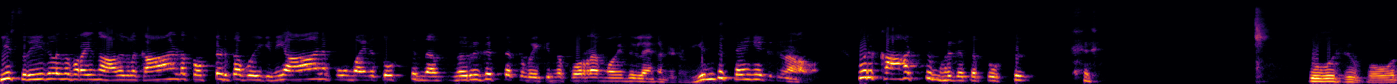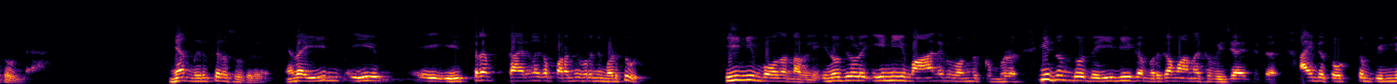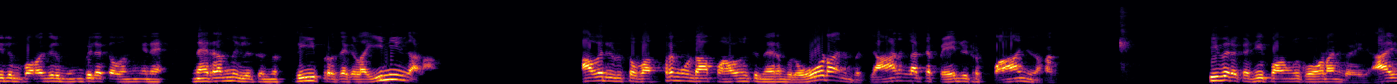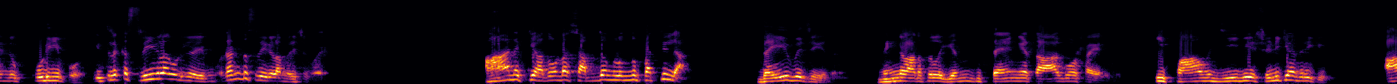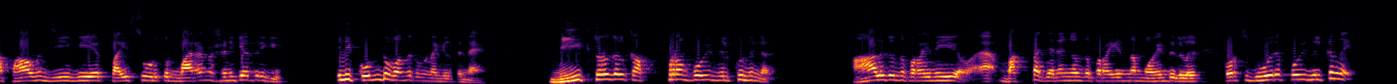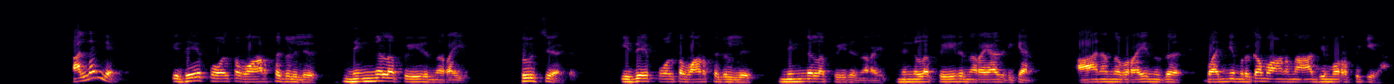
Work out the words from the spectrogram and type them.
ഈ സ്ത്രീകൾ എന്ന് പറയുന്ന ആളുകളൊക്കെ ആനയുടെ തൊട്ടടുത്താ പോയിക്കുന്നത് ഈ ആന പോകുമ്പോൾ അതിന്റെ തൊട്ട് മൃഗത്തൊക്കെ വയ്ക്കുന്ന കുറെ മൊയന്തുകൾ ഞാൻ കണ്ടിട്ടുണ്ട്. എന്ത് തേങ്ങ കിട്ടണാണോ ഒരു കാട്ടു മൃഗത്തെ തൊട്ട് ഒരു ബോധമില്ല ഞാൻ നിർത്തണ സുഹൃത്തുക്കളെ. എന്താ ഈ ഈ ഇത്ര കാര്യങ്ങളൊക്കെ പറഞ്ഞു പറഞ്ഞു മടുത്തു ഇനിയും ബോധം ഉണ്ടാവില്ലേ? നോക്കിയോളൂ ഇനിയും ആനകൾ വന്ന് നിൽക്കുമ്പോൾ ഇതെന്തോ ദൈവിക മൃഗമാണെന്നൊക്കെ വിചാരിച്ചിട്ട് അതിന്റെ തൊട്ടും പിന്നിലും പുറകിലും മുമ്പിലൊക്കെ വന്നിങ്ങനെ നിരന്നു നിൽക്കുന്ന സ്ത്രീ പ്രജകളെ ഇനിയും കാണാം. അവരെടുത്ത വസ്ത്രം കൊണ്ട് ആ പാവങ്ങൾക്ക് നേരം പോലെ ഓടാനും പറ്റില്ല. ആണുങ്ങളച്ച പേരിട്ട് പാഞ്ഞു നടക്കും. ഇവരൊക്കെ ഈ പാവങ്ങൾക്ക് ഓടാൻ കഴിയില്ല. അതിന് കുടുങ്ങിപ്പോയി. ഇതിലൊക്കെ സ്ത്രീകളെ കുടുങ്ങി കഴിയുമ്പോൾ രണ്ട് സ്ത്രീകളെ മരിച്ചു പോയത് ആനയ്ക്ക് അതുകൊണ്ട് ശബ്ദങ്ങളൊന്നും പറ്റില്ല. ദയവ് ചെയ്ത് നിങ്ങളുടെ അടുത്തുള്ള എന്ത് തേങ്ങയത്തെ ആഘോഷമായാലും ഈ പാവം ജീവിയെ ക്ഷണിക്കാതിരിക്കും. ആ പാവം ജീവിയെ പൈസ കൊടുത്ത് മരണം ക്ഷണിക്കാതിരിക്കും. ഇനി കൊണ്ടുവന്നിട്ടുണ്ടെങ്കിൽ തന്നെ മീറ്ററുകൾക്ക് അപ്പുറം പോയി നിൽക്കും നിങ്ങൾ. ആളുകൾ എന്ന് പറയുന്ന ഈ ഭക്തജനങ്ങൾ എന്ന് പറയുന്ന മൊയന്തുകൾ കുറച്ച് ദൂരെ പോയി നിൽക്കുന്നേ. അല്ലെങ്കിൽ ഇതേപോലത്തെ വാർത്തകളിൽ നിങ്ങളെ പേര് നിറയും. തീർച്ചയായിട്ടും. ഇതേപോലത്തെ വാർത്തകളിൽ നിങ്ങളെ പേര് നിറയും. നിങ്ങളെ പേര് നിറയാതിരിക്കാൻ ആനെന്ന് പറയുന്നത് വന്യമൃഗമാണെന്ന് ആദ്യം ഉറപ്പിക്കുക.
